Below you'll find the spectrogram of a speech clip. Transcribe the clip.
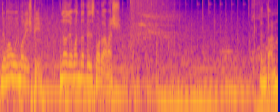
The one with more HP. No, the one that does more damage. And done.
